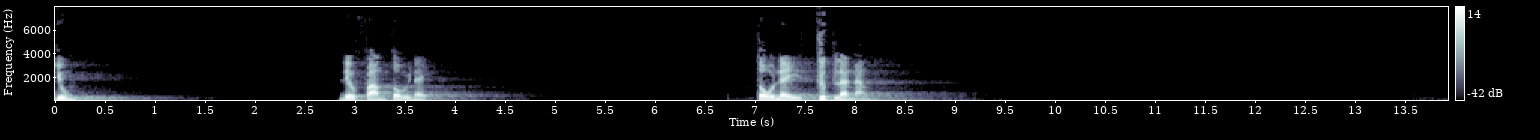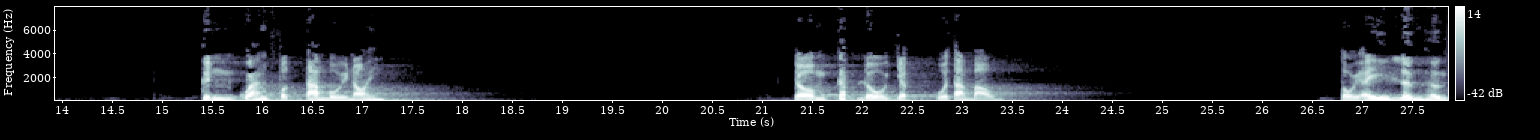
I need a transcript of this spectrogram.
dùng. Đều phạm tội này. Tội này rất là nặng. Kinh quán phật tam muội nói trộm cắp đồ vật của tam bảo. Tội ấy lớn hơn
